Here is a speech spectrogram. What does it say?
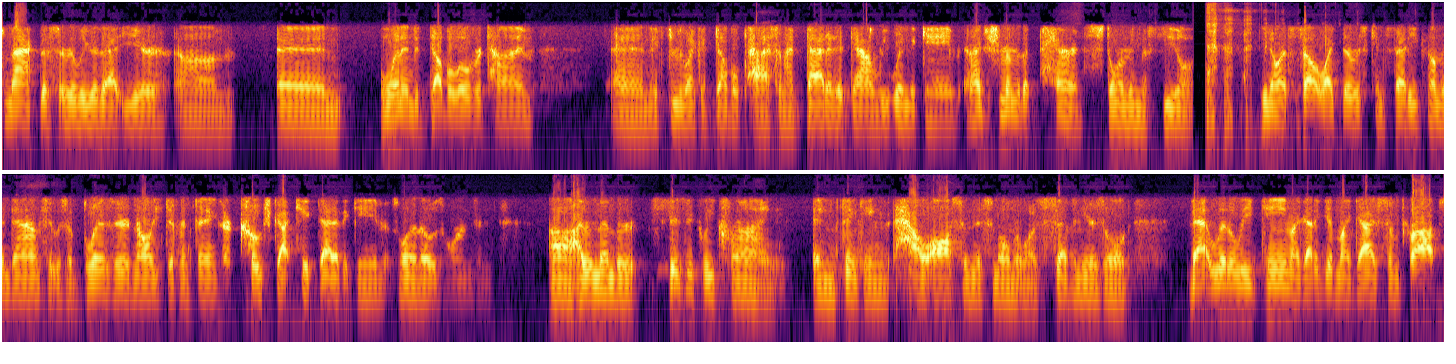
smacked us earlier that year, um, and went into double overtime and they threw like a double pass and I batted it down. We win the game. And I just remember the parents storming the field. you know, it felt like there was confetti coming down. 'cause it was a blizzard and all these different things. Our coach got kicked out of the game. It was one of those ones. And uh, I remember physically crying and thinking how awesome this moment was, seven years old. That Little League team, I got to give my guys some props.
